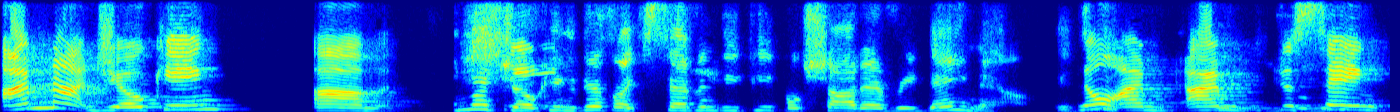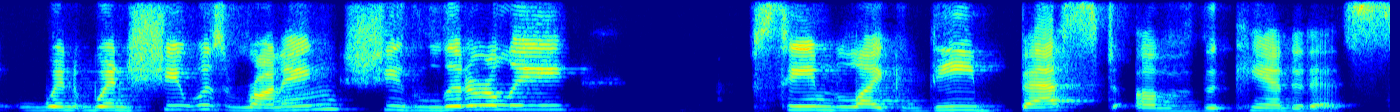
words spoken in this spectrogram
I'm not joking. Um, I'm not she, joking. There's like 70 people shot every day now. It's, no, it's, I'm I'm just saying when when she was running, she literally seemed like the best of the candidates.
